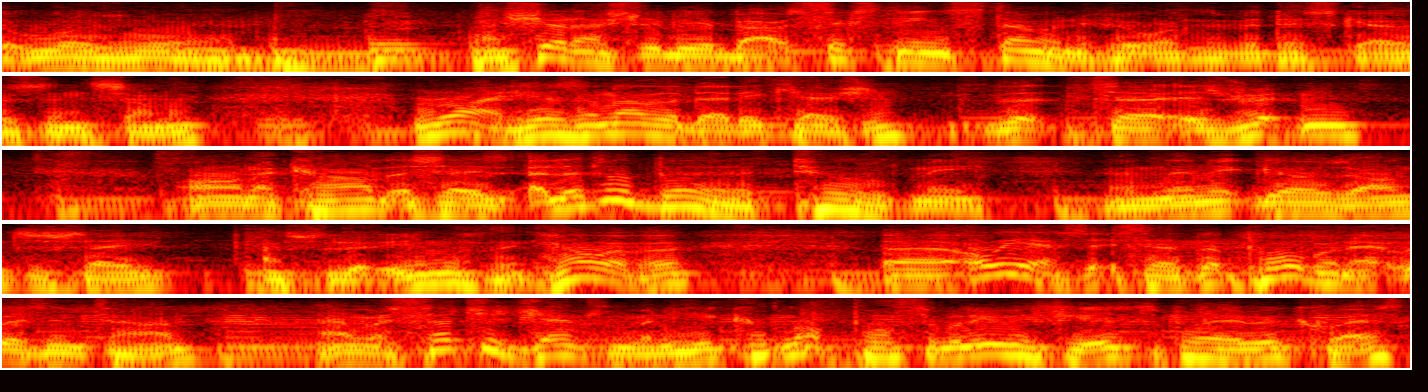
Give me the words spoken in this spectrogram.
It was warm. I should actually be about 16 stone if it wasn't for discos in summer. Right, here's another dedication that uh, is written on a card that says, A little bird told me, and then it goes on to say absolutely nothing. However, uh, oh yes, it said that Paul Burnett was in town and was such a gentleman he could not possibly refuse to play a request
